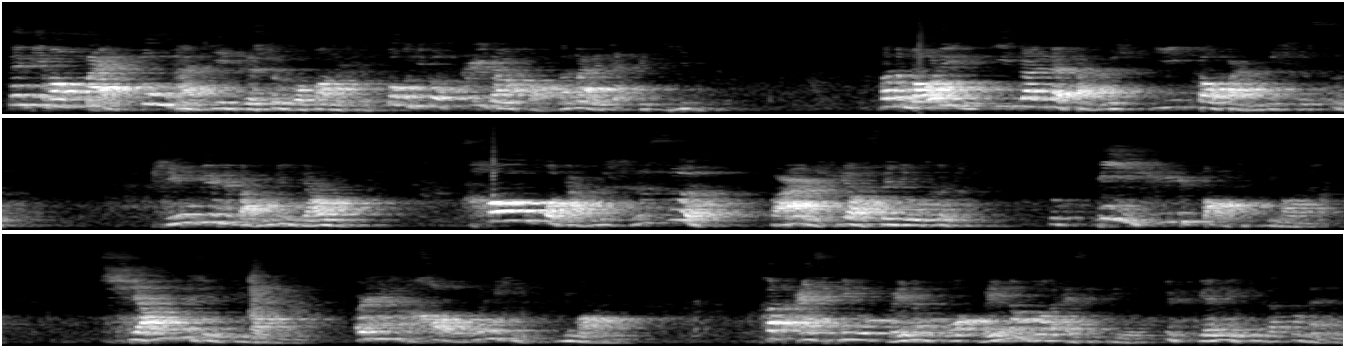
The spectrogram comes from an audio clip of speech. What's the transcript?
这地方卖中产阶级的生活方式，东西都非常好，他卖的价格极低。它的毛利率一般在百分之十一到百分之十四，平均是百分之六点五，超过百分之十四反而需要 CEO 特批，就必须保持低毛利，强制性低毛利，而且是好东西一毛一。它的 SKU 没那么多，没那么多的 SKU，就选美对它不能进。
